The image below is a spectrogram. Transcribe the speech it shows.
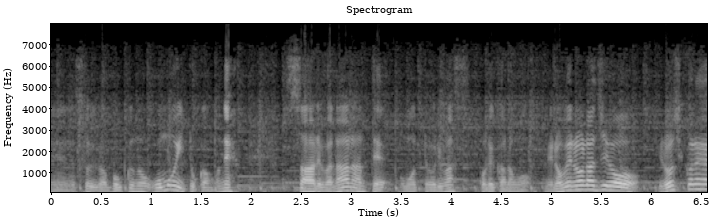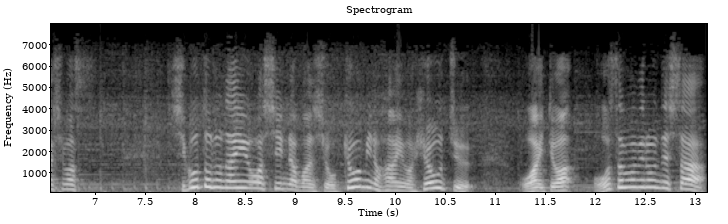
えー、それが僕の思いとかもね、伝わればななんて思っております。これからもメロメロラジオよろしくお願いします。仕事の内容は神羅万象、興味の範囲は氷中。お相手は王様メロンでした。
